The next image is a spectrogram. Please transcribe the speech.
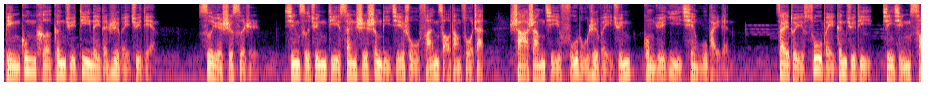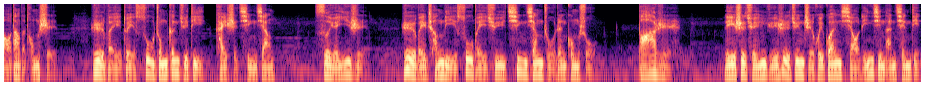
并攻克根据地内的日伪据点。四月十四日，新四军第三师胜利结束反扫荡作战，杀伤及俘虏日伪军共约一千五百人。在对苏北根据地进行扫荡的同时，日伪对苏中根据地开始清乡。四月一日，日伪成立苏北区清乡主任公署。八日，李士群与日军指挥官小林信南签订。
